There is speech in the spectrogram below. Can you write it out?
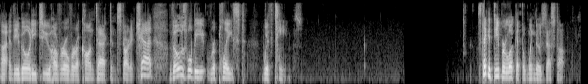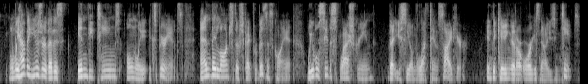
uh, and the ability to hover over a contact and start a chat, those will be replaced with Teams. Let's take a deeper look at the Windows desktop. When we have a user that is in the Teams only experience and they launch their Skype for Business client, we will see the splash screen that you see on the left-hand side here, indicating that our org is now using Teams.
